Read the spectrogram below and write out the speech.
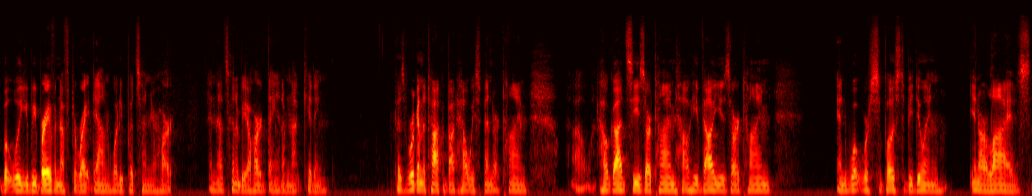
But will you be brave enough to write down what He puts on your heart? And that's going to be a hard thing, and I'm not kidding. Because we're going to talk about how we spend our time, uh, how God sees our time, how He values our time, and what we're supposed to be doing in our lives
